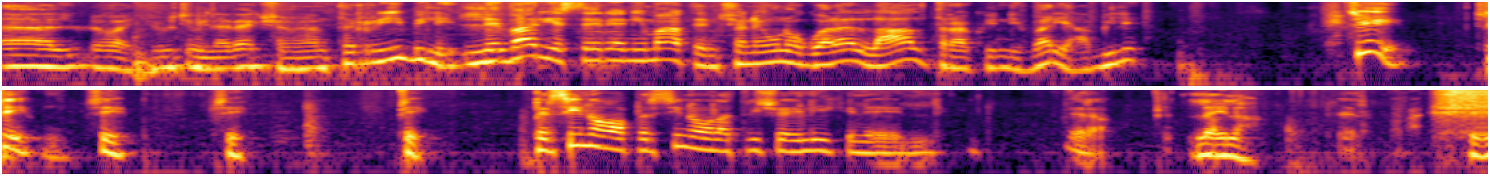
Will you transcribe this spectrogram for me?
eh, vabbè, gli ultimi live action erano terribili. Le varie serie animate ce n'è una uguale all'altra, quindi variabili. Sì, sì, sì, sì, sì. Persino, persino l'attrice lì che le, le- era... Lei là. Vabbè. Sì.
